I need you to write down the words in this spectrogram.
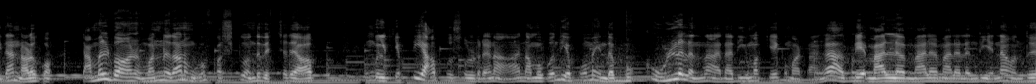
இதான் நடக்கும். தமிழ் ஒன்று தான் நமக்கு ஃபஸ்ட்டு வந்து வச்சதே ஆப் உங்களுக்கு எப்படி ஆப்பு சொல்கிறேன்னா நமக்கு வந்து எப்போவுமே இந்த புக்கு உள்ளலேருந்து தான் அதிகமாக கேட்க மாட்டாங்க. அப்படியே மேலே மேலே மேலேருந்து என்ன வந்து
